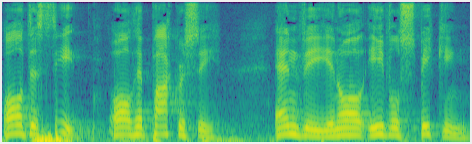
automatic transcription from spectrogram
all deceit, all hypocrisy, envy, and all evil speaking,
